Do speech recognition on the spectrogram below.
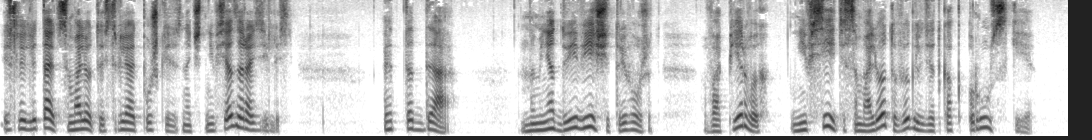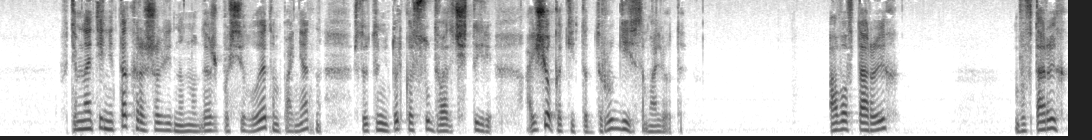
Если летают самолеты и стреляют пушки, значит, не все заразились. Это да. Но меня две вещи тревожат. Во-первых, не все эти самолеты выглядят как русские – в темноте не так хорошо видно, но даже по силуэтам понятно, что это не только Су-24, а еще какие-то другие самолеты. А во-вторых, во-вторых,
